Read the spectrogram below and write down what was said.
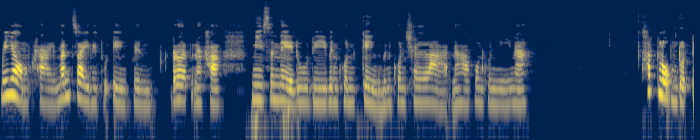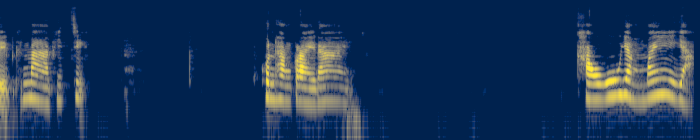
ไม่ยอมใครมั่นใจในตัวเองเป็นเลิศนะคะ มีเสน่ห์ดูดีเป็นคนเก่ง เป็นคนฉลาดนะคะ คนคนนี้นะพัดลมโดดเด่นขึ้นมาพิจิก คนทางไกลได้ เขายังไม่อยาก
